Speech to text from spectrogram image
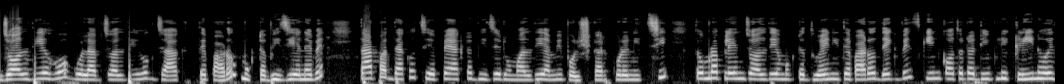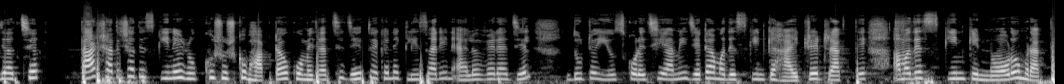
জল দিয়ে হোক, গোলাপ জল দিয়ে হোক, যাতে পারো মুখটা ভিজিয়ে নেবে। তারপর দেখো চেপে একটা ভিজে রুমাল দিয়ে আমি পরিষ্কার করে নিচ্ছি। তোমরা প্লেন জল দিয়ে মুখটা ধুয়ে নিতে পারো। দেখবে স্কিন কতটা ডিপলি ক্লিন হয়ে যাচ্ছে। তার সাথে সাথে স্কিনের রুক্ষ শুষ্ক ভাবটাও কমে যাচ্ছে। যেহেতু এখানে গ্লিসারিন অ্যালোভেরা জেল দুটো ইউজ করেছি আমি, যেটা আমাদের স্কিনকে হাইড্রেট রাখতে, আমাদের স্কিনকে নরম রাখতে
